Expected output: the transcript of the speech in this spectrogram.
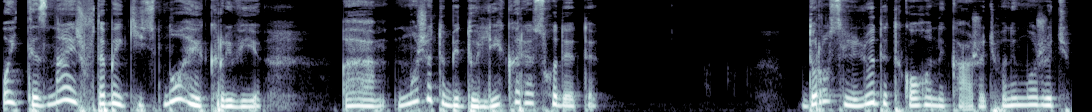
Ой, ти знаєш, в тебе якісь ноги криві. Е, може тобі до лікаря сходити? Дорослі люди такого не кажуть. Вони можуть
